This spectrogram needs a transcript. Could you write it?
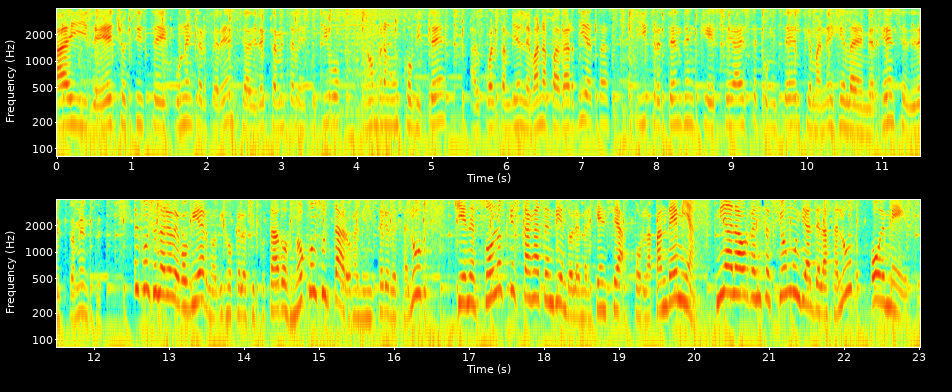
hay, de hecho, existe una interferencia directamente al Ejecutivo, nombran un comité al cual también le van a pagar dietas y pretenden que sea este comité el que maneje la emergencia directamente. El funcionario de gobierno dijo que los diputados no consultaron al Ministerio de Salud, quienes son los que están atendiendo la emergencia por la pandemia, ni a la Organización Mundial de la Salud, OMS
